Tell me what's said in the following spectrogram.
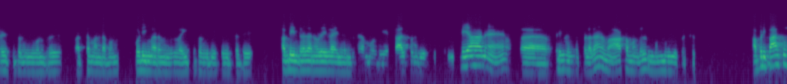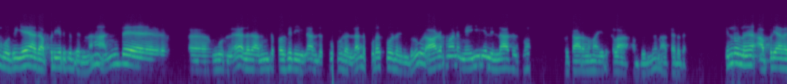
கழுத்து பகுதி ஒன்று வத்த மண்டபம் கொடிமரம் இது வயிற்று பகுதியை குறிப்பது அப்படின்றத நுழைவாயில் இருந்து நம்முடைய கால் பகுதியை இப்படியான வடிவமைப்புல தான் நம்ம ஆகமங்கள் முன்மொழியப்பட்டிருக்கு அப்படி பார்க்கும்போது ஏன் அது அப்படி இருக்குதுன்னா அந்த ஊர்ல அல்லது அந்த பகுதியில அந்த சூழல்ல அந்த புறச்சூழல் என்பது ஒரு ஆழமான மெய்யியல் இல்லாததும் ஒரு காரணமா இருக்கலாம் அப்படின்னு நான் கருதேன் இன்னொன்னு அப்படியான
